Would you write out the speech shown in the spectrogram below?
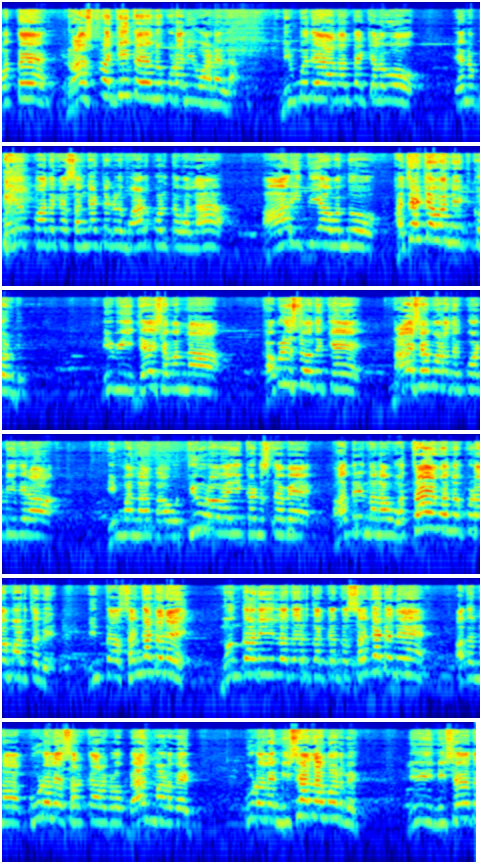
ಮತ್ತೆ ರಾಷ್ಟ್ರ ಗೀತೆಯನ್ನು ಕೂಡ ನೀವು ಆಡಲ್ಲ ನಿಮ್ಮದೇ ಆದಂತ ಕೆಲವು ಏನು ಭಯೋತ್ಪಾದಕ ಸಂಘಟನೆಗಳು ಮಾಡ್ಕೊಳ್ತಾವಲ್ಲ, ಆ ರೀತಿಯ ಒಂದು ಅಜೆಂಡವನ್ನು ಇಟ್ಕೊಂಡು ನೀವು ಈ ದೇಶವನ್ನ ಕಬಳಿಸೋದಕ್ಕೆ ನಾಶ ಮಾಡೋದಕ್ಕೆ ಕೊಟ್ಟಿದ್ದೀರಾ ನಿಮ್ಮನ್ನ ನಾವು ತೀವ್ರವಾಗಿ ಖಂಡಿಸ್ತೇವೆ. ಆದ್ರಿಂದ ನಾವು ಒತ್ತಾಯವನ್ನು ಕೂಡ ಮಾಡ್ತೇವೆ. ಇಂಥ ಸಂಘಟನೆ, ನೋಂದಣಿ ಇಲ್ಲದೆ ಇರತಕ್ಕಂಥ ಸಂಘಟನೆ, ಅದನ್ನ ಕೂಡಲೇ ಸರ್ಕಾರಗಳು ಬ್ಯಾನ್ ಮಾಡಬೇಕು. ಕೂಡಲೇ ನಿಷೇಧ ಮಾಡಬೇಕು. ಈ ನಿಷೇಧ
